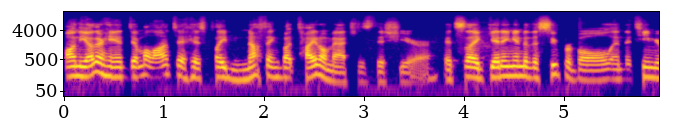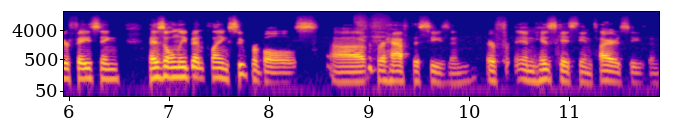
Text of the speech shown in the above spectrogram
on the other hand, Dimolanta has played nothing but title matches this year. It's like getting into the Super Bowl and the team you're facing has only been playing Super Bowls uh, for half the season, or for, in his case, the entire season.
